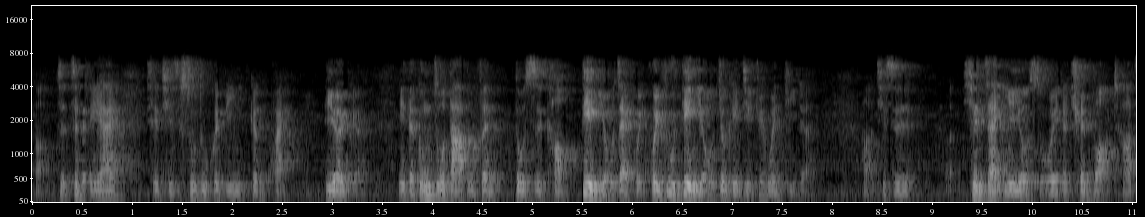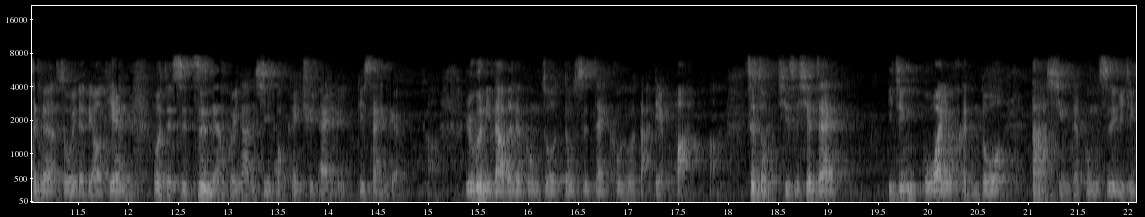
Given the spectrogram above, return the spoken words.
啊，这这个 AI 其实其实速度会比你更快。第二个，你的工作大部分都是靠电邮在回回复电邮就可以解决问题的。啊，其实现在也有所谓的 Chatbot，哈，这个所谓的聊天或者是智能回答的系统可以取代你。第三个，啊，如果你大部分的工作都是在口头打电话，啊，这种其实现在。已经国外有很多大型的公司已经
